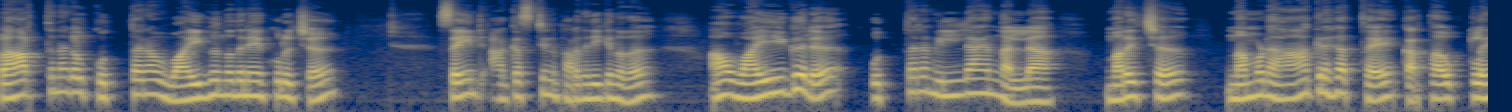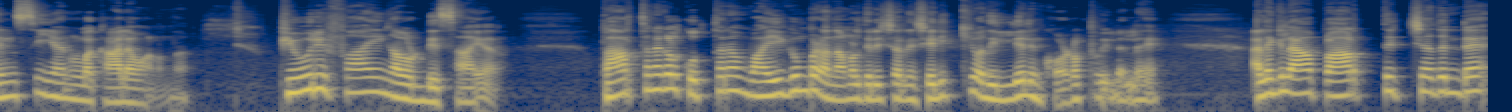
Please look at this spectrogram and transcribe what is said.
പ്രാർത്ഥനകൾക്ക് ഉത്തരം വൈകുന്നതിനെക്കുറിച്ച് സെയിന്റ് അഗസ്റ്റിൻ പറഞ്ഞിരിക്കുന്നത് ആ വൈകൽ ഉത്തരമില്ല എന്നല്ല മറിച്ച് നമ്മുടെ ആഗ്രഹത്തെ കർത്താവ് ക്ലെൻസ് ചെയ്യാനുള്ള കാലമാണെന്ന്. പ്യൂരിഫൈങ് അവർ ഡിസയർ പ്രാർത്ഥനകൾക്ക് ഉത്തരം വൈകുമ്പോഴാണ് നമ്മൾ തിരിച്ചറിഞ്ഞ് ശരിക്കും അതില്ലെങ്കിലും കുഴപ്പമില്ലല്ലേ? അല്ലെങ്കിൽ ആ പ്രാർത്ഥിച്ചതിന്റെ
